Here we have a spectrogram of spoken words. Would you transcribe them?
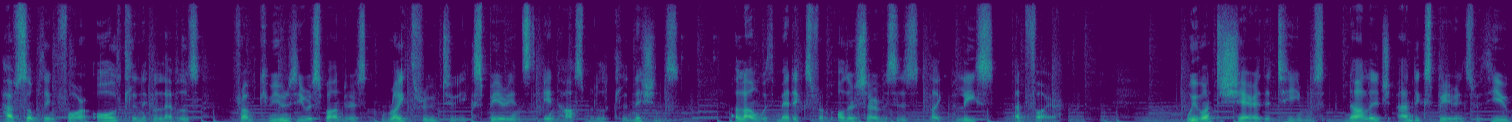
have something for all clinical levels, from community responders right through to experienced in hospital clinicians, along with medics from other services like police and fire. We want to share the team's knowledge and experience with you,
